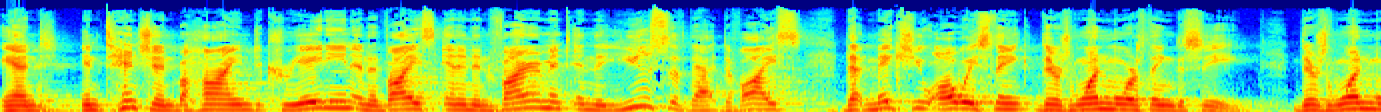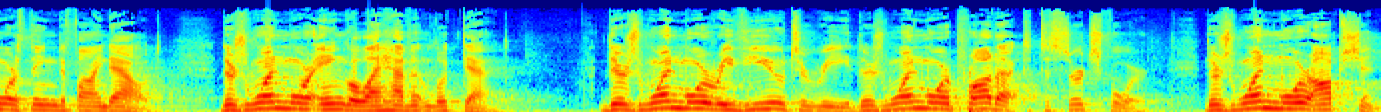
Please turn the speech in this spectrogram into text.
and intention behind creating an device and an environment in the use of that device that makes you always think there's one more thing to see, there's one more thing to find out. There's one more angle I haven't looked at. There's one more review to read. There's one more product to search for. There's one more option.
